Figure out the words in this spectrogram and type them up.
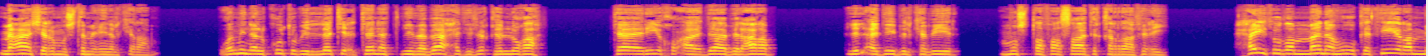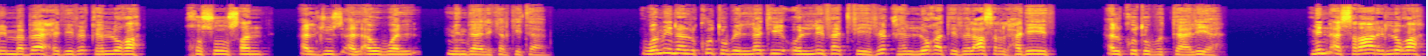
معاشر المستمعين الكرام ومن الكتب التي اعتنت بمباحث فقه اللغة تاريخ آداب العرب للأديب الكبير مصطفى صادق الرافعي حيث ضمنه كثيرا من مباحث فقه اللغة خصوصا الجزء الأول من ذلك الكتاب. ومن الكتب التي ألفت في فقه اللغة في العصر الحديث الكتب التالية. من أسرار اللغة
